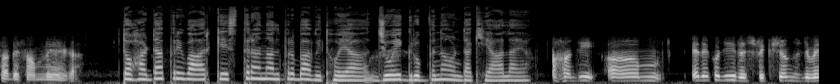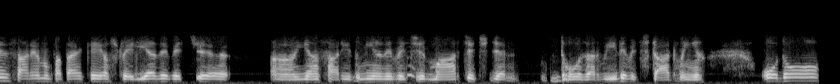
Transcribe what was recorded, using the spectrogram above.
ਸਾਡੇ ਸਾਹਮਣੇ ਹੈਗਾ। ਤੁਹਾਡਾ ਪਰਿਵਾਰ ਕਿਸ ਤਰ੍ਹਾਂ ਨਾਲ ਪ੍ਰਭਾਵਿਤ ਹੋਇਆ? ਜੋ ਇਹ ਗਰੁੱਪ ਬਣਾਉਣ ਦਾ ਖਿਆਲ ਆਇਆ? ਹਾਂਜੀ ਇਹ ਦੇਖੋ ਜੀ ਰੈਸਟ੍ਰਿਕਸ਼ਨਸ ਜਿਵੇਂ ਸਾਰਿਆਂ ਨੂੰ ਪਤਾ ਹੈ ਕਿ ਆਸਟ੍ਰੇਲੀਆ ਦੇ ਵਿੱਚ ਜਾਂ ਸਾਰੀ ਦੁਨੀਆ ਦੇ ਵਿੱਚ ਮਾਰਚ ਵਿੱਚ ਜਨ 2020 ਦੇ ਵਿੱਚ ਸਟਾਰਟ ਹੋਈਆਂ। ਉਦੋਂ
